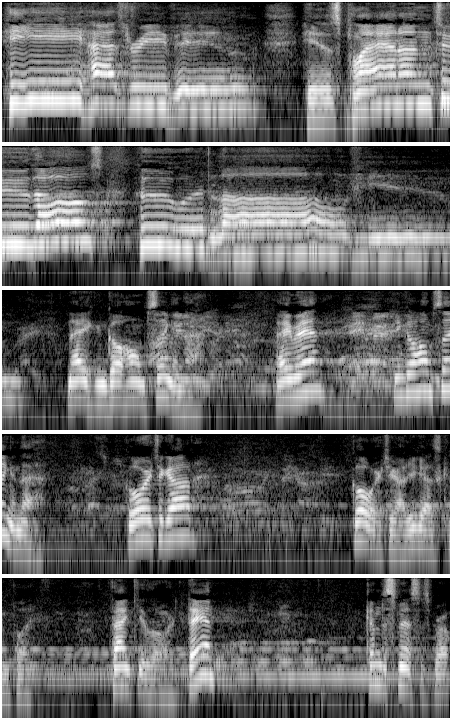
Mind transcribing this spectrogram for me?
He has revealed His plan unto those who would love Him. Now you can go home singing that. Amen? You can go home singing that. Glory to God. Glory to God. You guys can play. Thank you, Lord. Dan, come dismiss us, bro.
